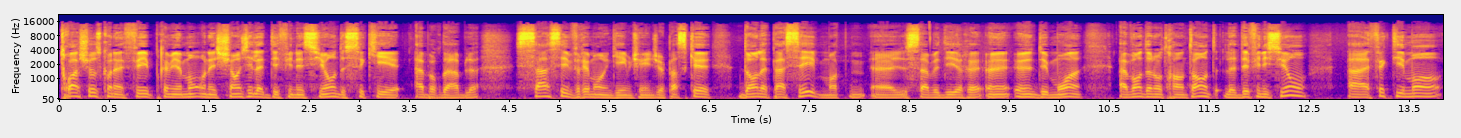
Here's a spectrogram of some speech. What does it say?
Trois choses qu'on a fait. Premièrement, on a changé la définition de ce qui est abordable. Ça, c'est vraiment un game changer parce que dans le passé, euh, ça veut dire un, un deux mois avant de notre entente, la définition a effectivement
